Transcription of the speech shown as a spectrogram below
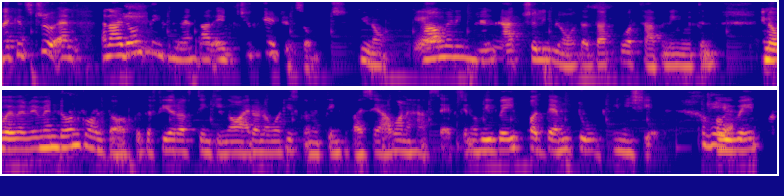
Like it's true, and and I don't think men are educated so much. You know, Yeah. how many men actually know that that's what's happening within, you know, women. Women don't go and talk with the fear of thinking, oh, I don't know what he's going to think if I say I want to have sex. You know, we wait for them to initiate, or we wait for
